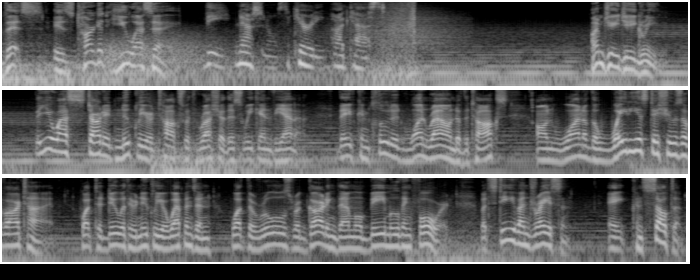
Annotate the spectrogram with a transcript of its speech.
This is Target USA, the National Security Podcast. I'm JJ Green. The U.S. started nuclear talks with Russia this week in Vienna. They've concluded one round of the talks on one of the weightiest issues of our time what to do with their nuclear weapons and what the rules regarding them will be moving forward. But Steve Andreasen, a consultant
